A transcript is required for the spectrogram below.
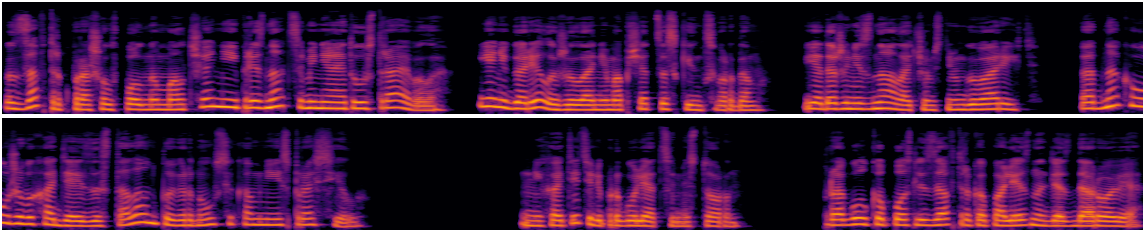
Завтрак прошел в полном молчании, и, признаться, меня это устраивало. Я не горела желанием общаться с Кингсфордом. Я даже не знала, о чем с ним говорить. Однако, уже выходя из-за стола, он повернулся ко мне и спросил. «Не хотите ли прогуляться, мисс Торн? Прогулка после завтрака полезна для здоровья,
